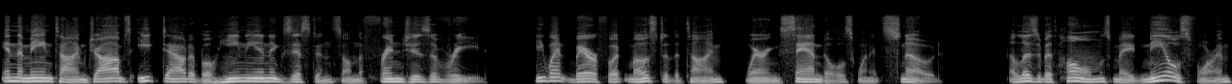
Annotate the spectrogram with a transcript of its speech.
In the meantime, Jobs eked out a bohemian existence on the fringes of Reed. He went barefoot most of the time, wearing sandals when it snowed. Elizabeth Holmes made meals for him,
